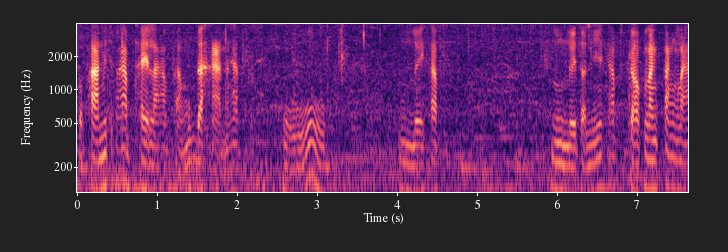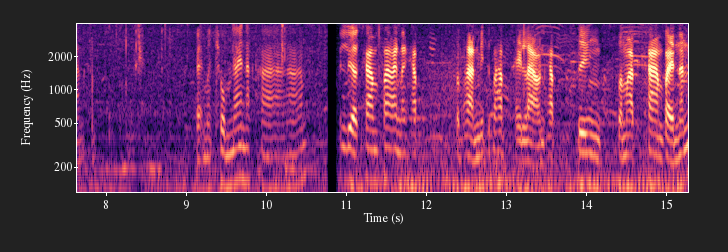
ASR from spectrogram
สะพานมิตรภาพไทยลาวฝั่งมุกดาหารนะครับโอ้โหนู่นเลยครับนู่นเลยตอนนี้ครับเรากำลังตั้งร้านครับ แวะมาชมได้นะครับเป็นเรือข้ามฟากนะครับสะพานมิตรภาพไทยลาวนะครับ ซึ่งสามารถข้ามไปนั้น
